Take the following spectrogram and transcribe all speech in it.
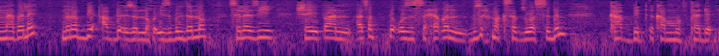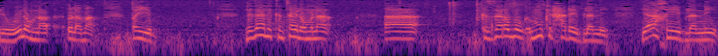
እናበለ ንረቢ ዓብዶ እዩ ዘለኹ እዩ ዝብል ዘሎ ስለዚ ሸይጣን ኣፀቢቑ ዝስሕቕን ብዙሕ መክሰብ ዝወስድን ካብ ሙብተድዕ እዩ ኢሎምና ዑለማ ይብ لذلك እንታይ ኢሎምና كزارب ممكن حدا يبلني. يا أخي يبلني.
